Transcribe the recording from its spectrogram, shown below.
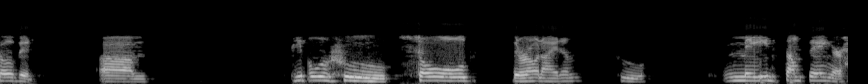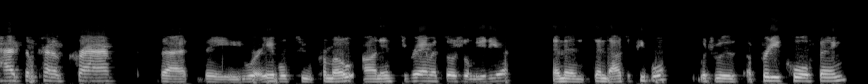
COVID, um, people who sold their own items, who made something or had some kind of craft that they were able to promote on Instagram and social media and then send out to people, which was a pretty cool thing,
